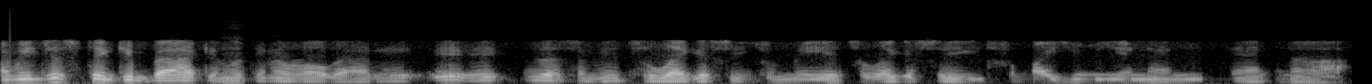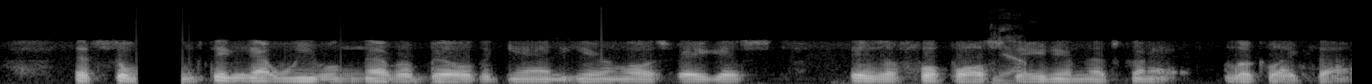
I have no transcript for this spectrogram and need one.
I mean, just thinking back and looking at all that. It, it, it, listen, it's a legacy for me. It's a legacy for my union, and and uh, that's the one thing that we will never build again here in Las Vegas is a football stadium that's going to look like that.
